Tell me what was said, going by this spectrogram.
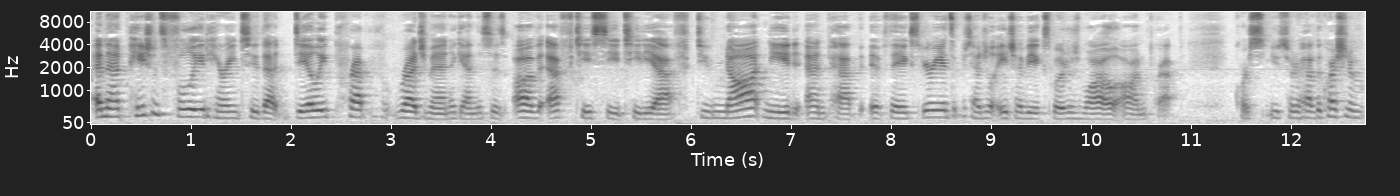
and that patients fully adhering to that daily prep regimen, again, this is of FTC TDF, do not need NPEP if they experience a potential HIV exposures while on PrEP. Of course, you sort of have the question of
